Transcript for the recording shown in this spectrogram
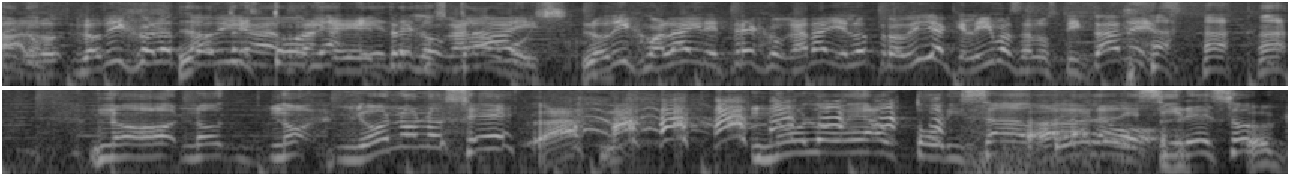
Ah, bueno. lo, lo dijo el otro La otra día. historia eh, es de Trejo los Garay. Cowboys. Lo dijo al aire Trejo Garay el otro día que le ibas a los Titanes. No, no, no, yo no lo sé. No lo he autorizado a él a Claro. decir eso, Ok.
